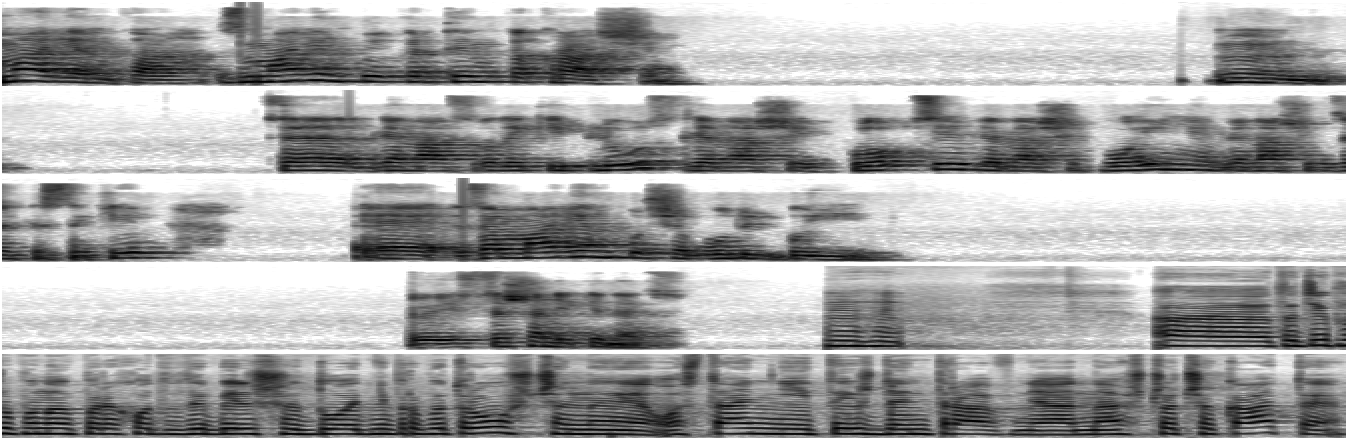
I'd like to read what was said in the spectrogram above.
Мар'янка. З Мар'янкою картинка краще. Це для нас великий плюс, для наших хлопців, для наших воїнів, для наших захисників. Е, За Мар'янку ще будуть бої. Тобто це ще не кінець. Е, тоді пропоную переходити більше до Дніпропетровщини. Останній тиждень травня. На що чекати?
